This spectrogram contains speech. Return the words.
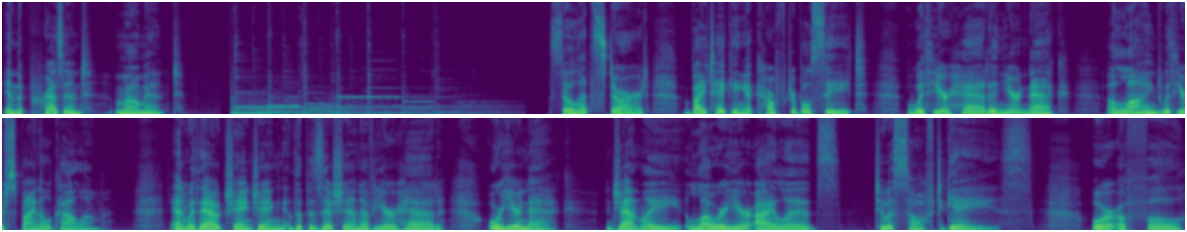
in the present moment. So let's start by taking a comfortable seat with your head and your neck aligned with your spinal column. And without changing the position of your head or your neck, gently lower your eyelids to a soft gaze or a full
